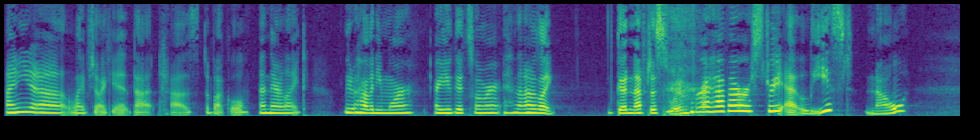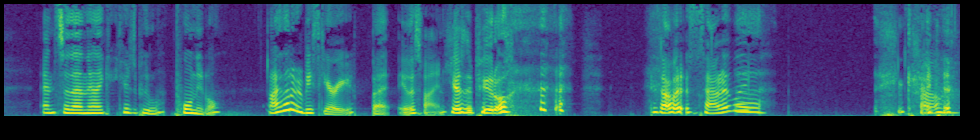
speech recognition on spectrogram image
I need a life jacket that has a buckle. And they're like, we don't have any more. Are you a good swimmer? And then I was like, good enough to swim for a half hour straight at least? No. And so then they're like, here's a pool, pool noodle. And I thought it would be scary, but it was fine. Here's a poodle. Is that what it sounded like? Uh, kind Oh. of.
